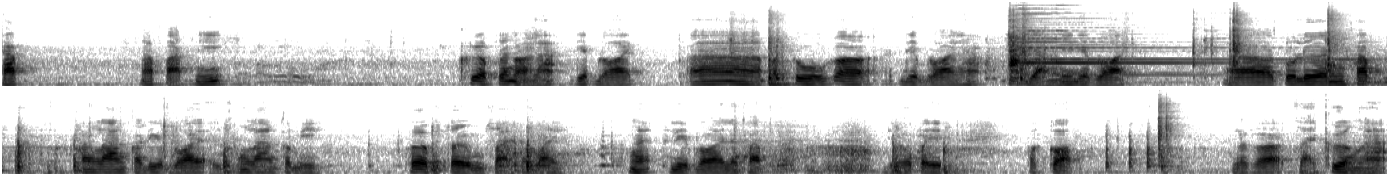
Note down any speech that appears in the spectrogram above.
ครับ หน้าปัดนี้ เคลือบซะหน่อยละเรียบร้อยอ่าประตูก็เรียบร้อยนะฮะทุกอย่างนี้เรียบร้อยอ่าตัวเรือนครับ ข้างล่างก็เรียบร้อยข้างล่างก็มีเพิ่มเติมใส่เข้าไว้ นะเรียบร้อยแล้วครับ เดี๋ยวไปประกอบ แล้วก็ใส่เครื่องนะฮะ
